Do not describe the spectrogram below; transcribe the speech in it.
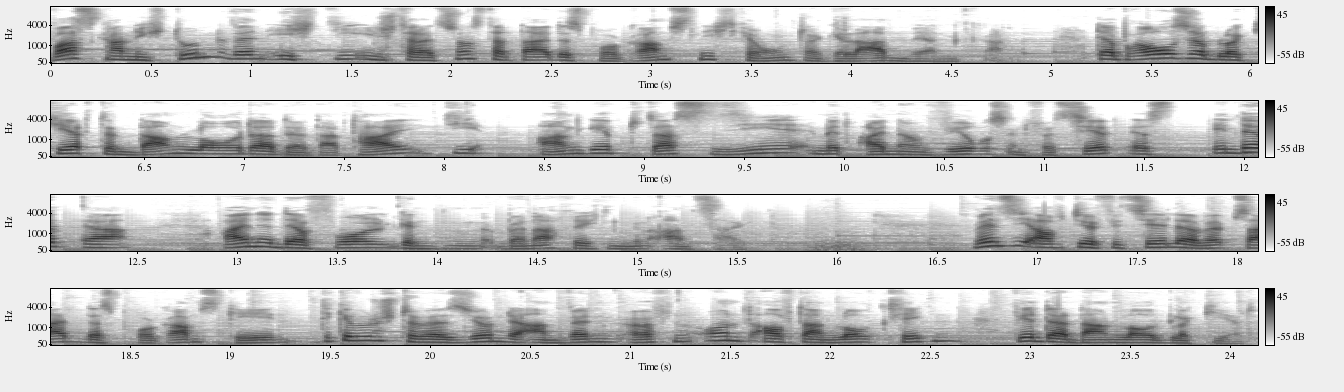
Was kann ich tun, wenn ich die Installationsdatei des Programms nicht heruntergeladen werden kann? Der Browser blockiert den Downloader der Datei, die angibt, dass sie mit einem Virus infiziert ist, indem er eine der folgenden Benachrichtigungen anzeigt. Wenn Sie auf die offizielle Webseite des Programms gehen, die gewünschte Version der Anwendung öffnen und auf Download klicken, wird der Download blockiert.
